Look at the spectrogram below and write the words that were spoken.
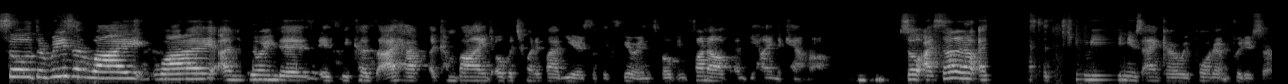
so the reason why why I'm doing this is because I have a combined over 25 years of experience both in front of and behind the camera. Mm -hmm. So I started out as a TV news anchor, reporter, and producer.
